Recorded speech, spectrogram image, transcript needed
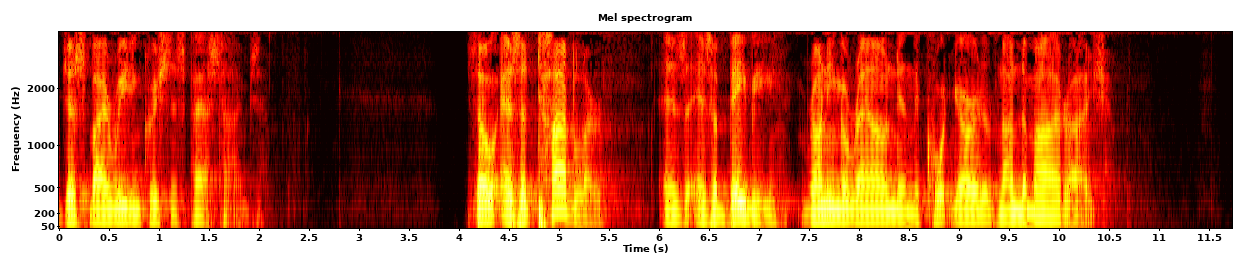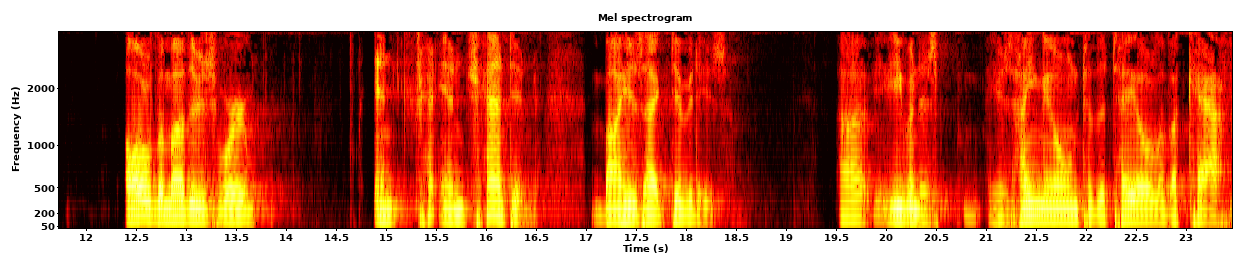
just by reading Krishna's pastimes? So as a toddler, as, as a baby running around in the courtyard of Nanda Maharaj, all the mothers were ench- enchanted by his activities. Uh, even his, his hanging on to the tail of a calf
